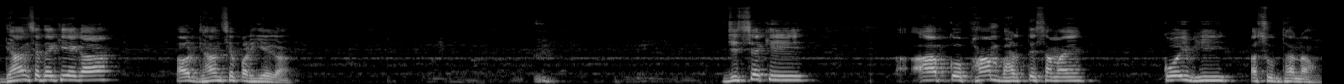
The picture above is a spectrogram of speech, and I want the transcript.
ध्यान से देखिएगा और ध्यान से पढ़िएगा। जिससे कि आपको फॉर्म भरते समय कोई भी असुविधा ना हो।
